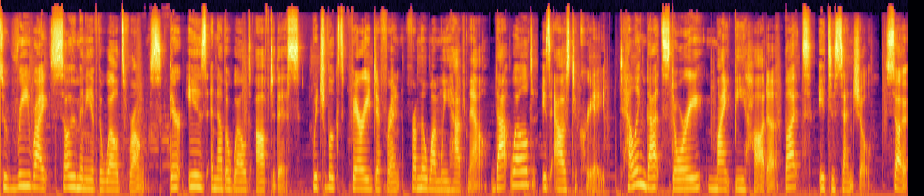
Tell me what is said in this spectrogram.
to rewrite so many of the world's wrongs. There is another world after this, which looks very different from the one we have now. That world is ours to create. Telling that story might be harder, but it's essential. So,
